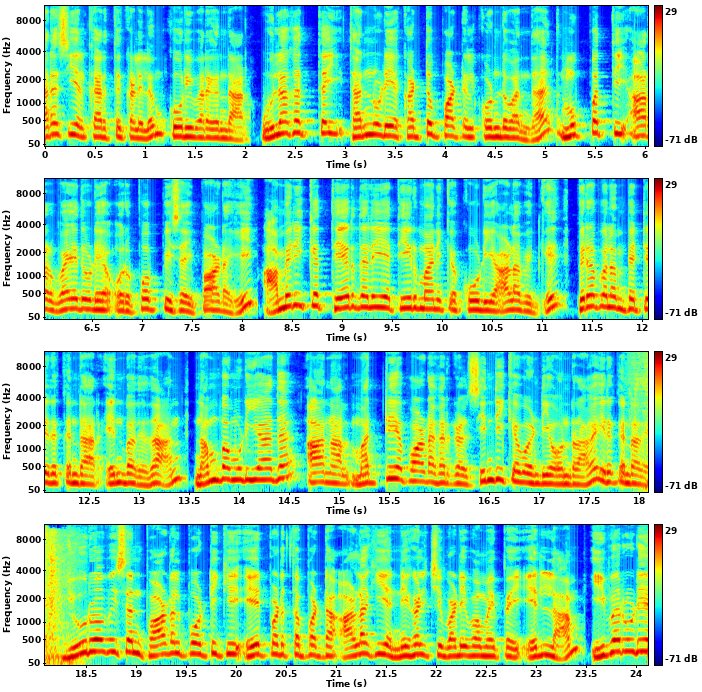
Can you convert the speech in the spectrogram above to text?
அரசியல் கருத்துக்களிலும் கூறி வருகின்றார். உலகத்தை தன்னுடைய கட்டுப்பாட்டில் கொண்டு வந்த முப்பத்தி ஆறு வயதுடைய ஒரு பொப்பிசை பாடகி அமெரிக்க தேர்தலையே தீர்மானிக்கக்கூடிய அளவிற்கு பிரபலம் பெற்றிருக்கின்றார் என்பதுதான் நம்ப முடியாத ஆனால் மற்றைய பாடகர்கள் சிந்திக்க வேண்டிய ஒன்றாக இருக்கின்றது. யூரோவிசன் பாடல் போட்டிக்கு ஏற்படுத்தப்பட்ட அழகிய நிகழ்ச்சி வடிவமைப்பை எல்லாம் இவருடைய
